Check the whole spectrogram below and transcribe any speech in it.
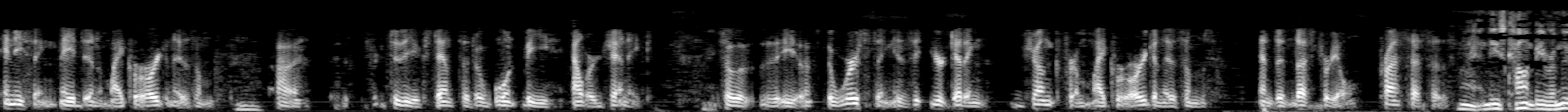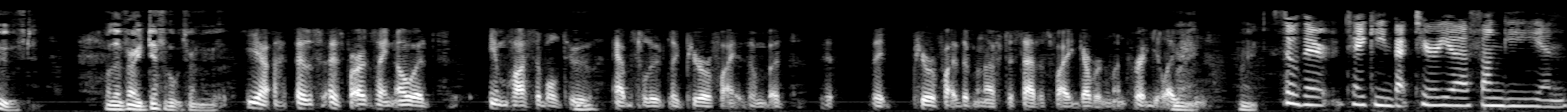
anything made in a microorganism. Mm. Uh, to the extent that it won't be allergenic. So the uh, the worst thing is that you're getting junk from microorganisms and industrial processes. Right, and these can't be removed. Well, they're very difficult to remove. Yeah, as as far as I know, it's impossible to mm. absolutely purify them, but it, they purify them enough to satisfy government regulations. Right. right. So they're taking bacteria, fungi, and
